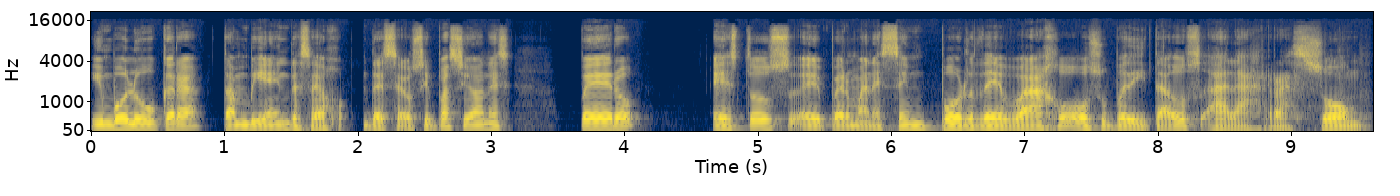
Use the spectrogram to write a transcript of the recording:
Involucra también deseos y pasiones, pero estos eh, permanecen por debajo o supeditados a la razón.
